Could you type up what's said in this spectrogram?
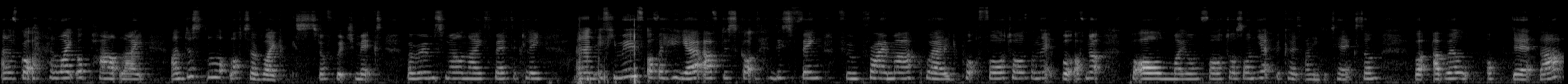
and I've got a light up part light and just lots of like stuff which makes my room smell nice basically. And then if you move over here, I've just got this thing from Primark where you put photos on it, but I've not put all my own photos on yet because I need to take some, but I will update that.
